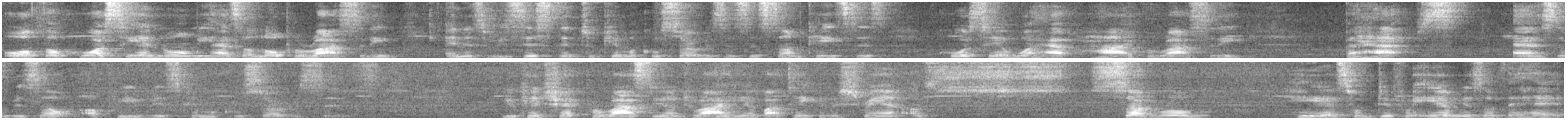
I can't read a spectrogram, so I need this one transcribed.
Although coarse hair normally has a low porosity and is resistant to chemical services in some cases, coarse hair will have high porosity, perhaps as a result of previous chemical services. You can check porosity on dry hair by taking a strand of several hairs from different areas of the head,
